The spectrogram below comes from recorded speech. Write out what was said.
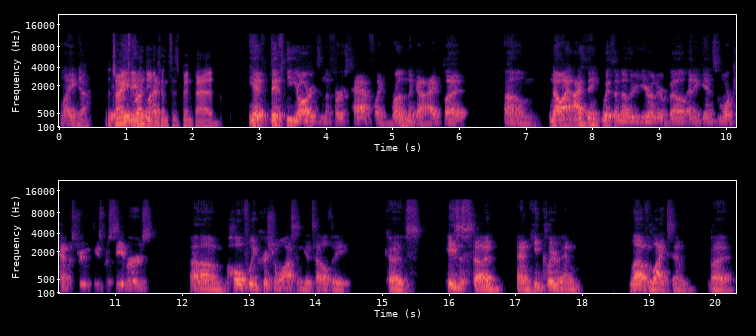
Like Yeah. The Giants' run defense has been bad. He had 50 yards in the first half, like run the guy. But um, no, I, I think with another year under belt and again some more chemistry with these receivers, um, hopefully Christian Watson gets healthy because he's a stud and he clear and Love likes him, but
